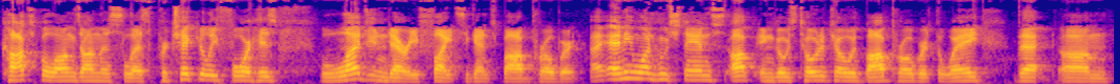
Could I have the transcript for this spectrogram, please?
Coxe belongs on this list, particularly for his legendary fights against Bob Probert. Anyone who stands up and goes toe-to-toe with Bob Probert the way that um,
